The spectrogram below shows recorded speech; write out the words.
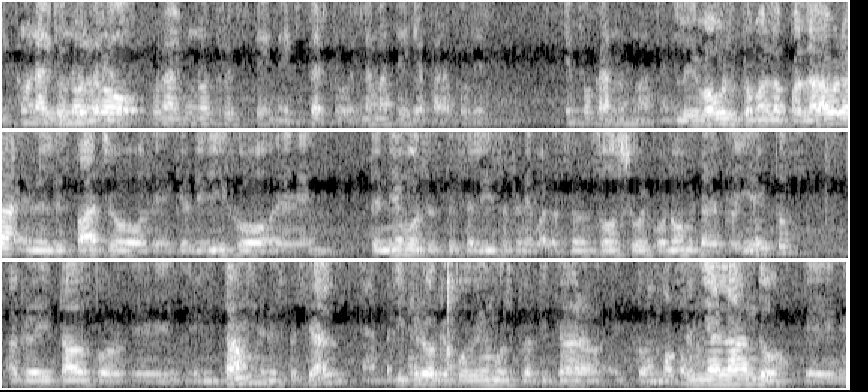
y con algún otro, con algún otro este, experto en la materia para poder enfocarnos más en Le vamos a tomar la palabra en el despacho eh, que dirijo. Eh, tenemos especialistas en evaluación socioeconómica de proyectos, acreditados por eh, el ITAM en especial, ah, y creo que podemos platicar señalando eh,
